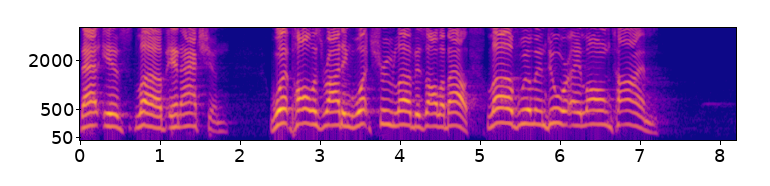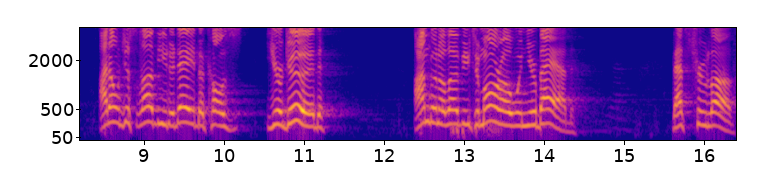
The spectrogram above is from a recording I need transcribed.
That is love in action. What Paul is writing, what true love is all about. Love will endure a long time. I don't just love you today because you're good. I'm going to love you tomorrow when you're bad. That's true love.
